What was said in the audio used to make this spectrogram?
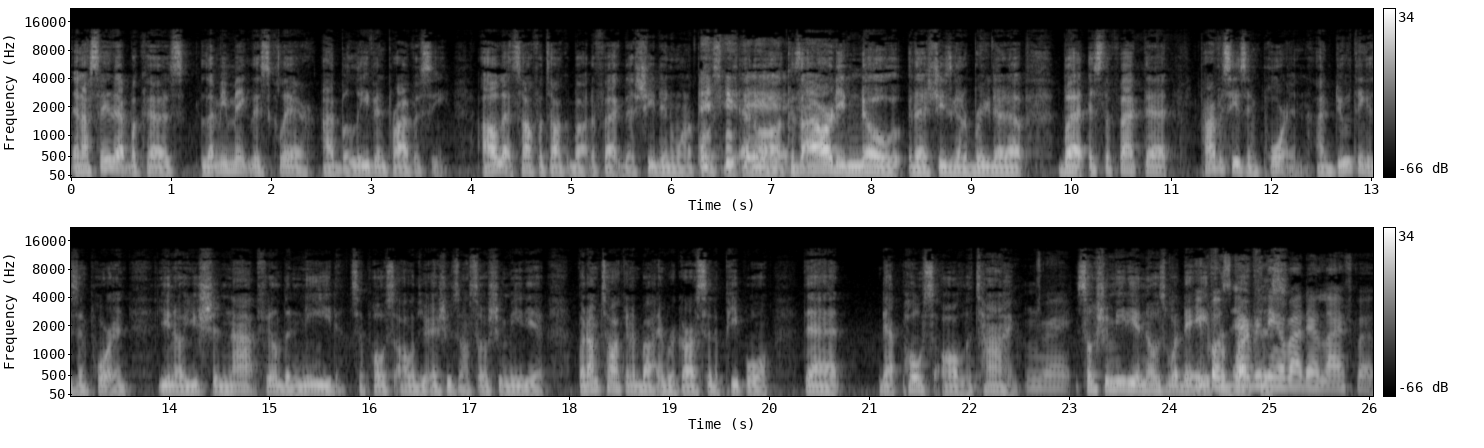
And I say that because let me make this clear: I believe in privacy. I'll let Safa talk about the fact that she didn't want to post me at all because I already know that she's going to bring that up. But it's the fact that privacy is important. I do think it's important. You know, you should not feel the need to post all of your issues on social media. But I'm talking about in regards to the people that that post all the time. Right. Social media knows what they you ate for breakfast. everything about their life, but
